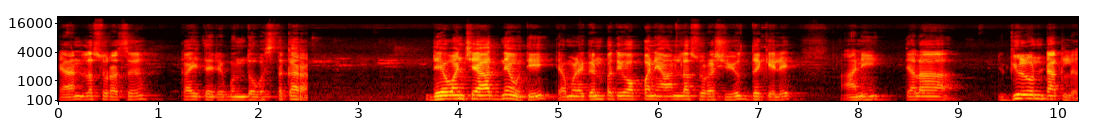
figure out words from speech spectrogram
हे आणलासुराचं काहीतरी बंदोबस्त करा. देवांची आज्ञा होती त्यामुळे गणपती बाप्पाने आणलासुराशी युद्ध केले आणि त्याला गिळून टाकलं.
